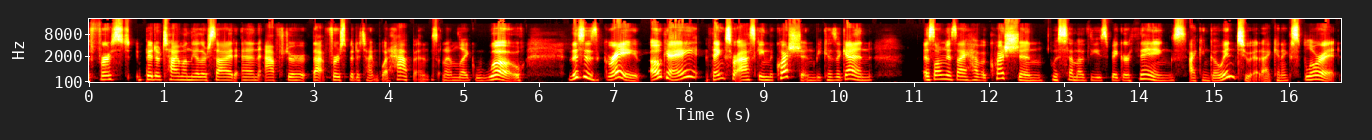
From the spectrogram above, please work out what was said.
the first bit of time on the other side and after that first bit of time what happens? And i'm like whoa this is great. Okay thanks for asking the question because again as long as i have a question with some of these bigger things i can go into it i can explore it.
